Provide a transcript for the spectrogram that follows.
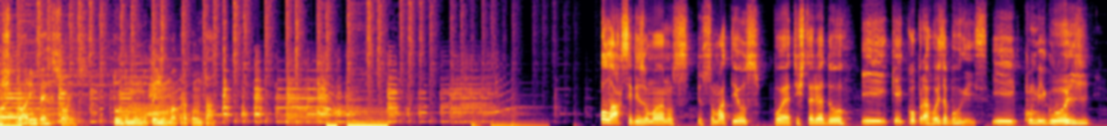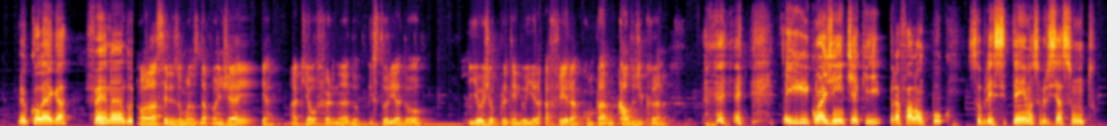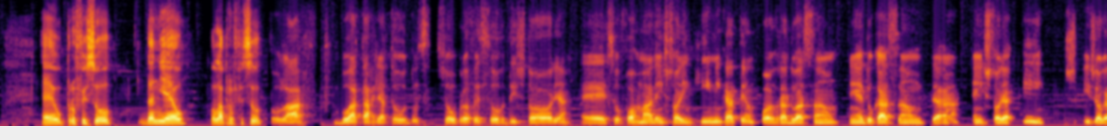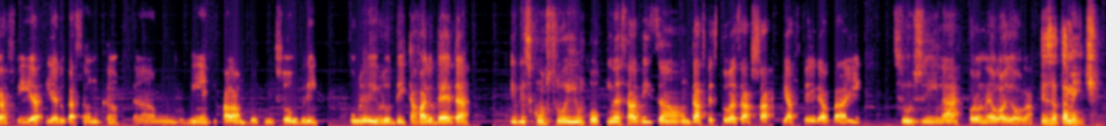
História em versões. Todo mundo tem uma para contar. Olá, seres humanos. Eu sou Matheus, poeta e historiador, e quem compra arroz é burguês. E comigo hoje, meu colega Fernando. Olá, seres humanos da Pangeia. Aqui é o Fernando, historiador, e hoje eu pretendo ir à feira comprar um caldo de cana. e com a gente aqui para falar um pouco sobre esse tema, sobre esse assunto, é o professor Daniel. Olá, professor. Olá, boa tarde a todos. Sou professor de História, é, sou formado em História em Química, tenho pós-graduação em Educação da, em História e, e Geografia e Educação no Campo. Então, vim aqui falar um pouquinho sobre o livro de Carvalho Deda, e desconstruir um pouquinho essa visão das pessoas achar que a feira vai surgir na Coronel Loyola. Exatamente.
